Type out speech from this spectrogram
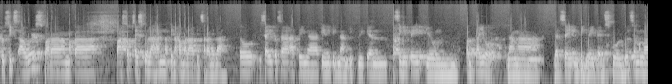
5 to 6 hours para makapasok sa eskwelahan na pinakamalapit sa kanila. So, isa ito sa ating uh, tinitignan if we can facilitate yung pagtayo ng, uh, let's say, integrated school doon sa mga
